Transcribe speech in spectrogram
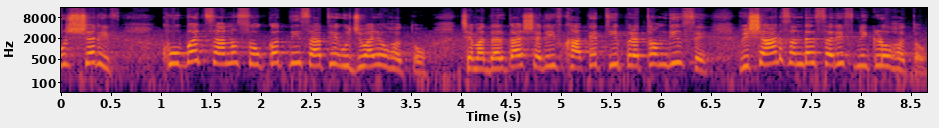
ઉર્સ શરીફ ખૂબ જ સાનો શોકતની સાથે ઉજવાયો હતો, જેમાં દરગાહ શરીફ ખાતેથી પ્રથમ દિવસે વિશાળ સંદર શરીફ નીકળ્યો હતો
